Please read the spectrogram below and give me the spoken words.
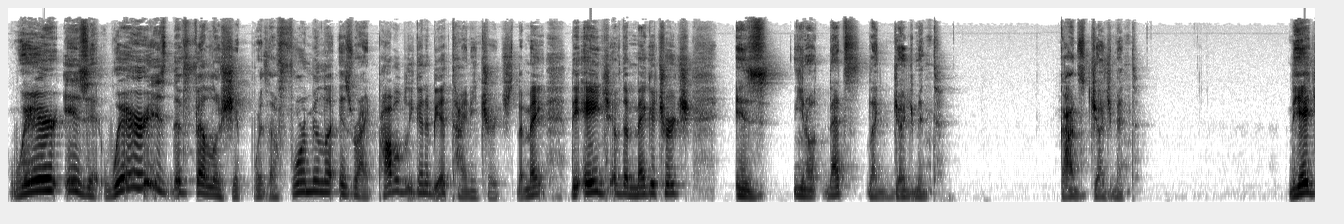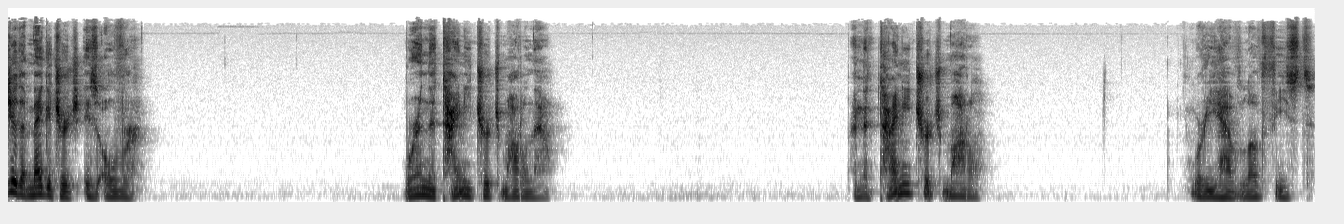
where is it? Where is the fellowship where the formula is right? Probably going to be a tiny church. The me- the age of the megachurch is, you know, that's like judgment. God's judgment. The age of the megachurch is over. We're in the tiny church model now. And the tiny church model where you have love feasts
